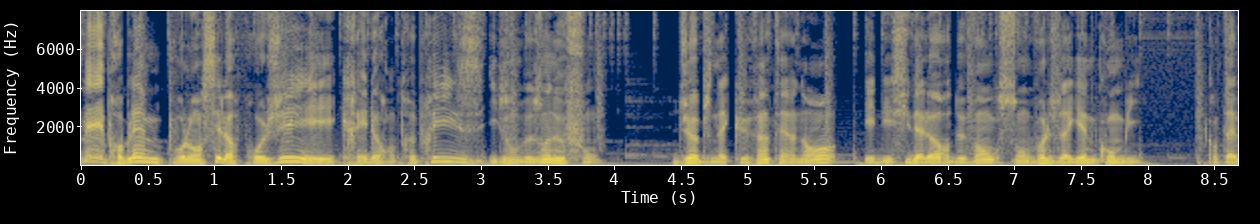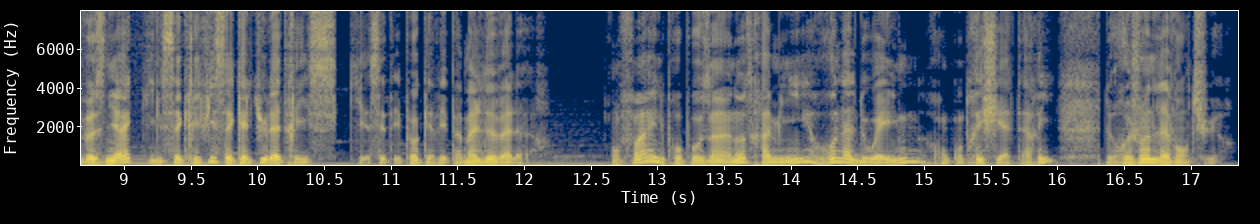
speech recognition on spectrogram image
Mais problème, pour lancer leur projet et créer leur entreprise, ils ont besoin de fonds. Jobs n'a que 21 ans et décide alors de vendre son Volkswagen Combi. Quant à Wozniak, il sacrifie sa calculatrice, qui à cette époque avait pas mal de valeur. Enfin, il propose à un autre ami, Ronald Wayne, rencontré chez Atari, de rejoindre l'aventure.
